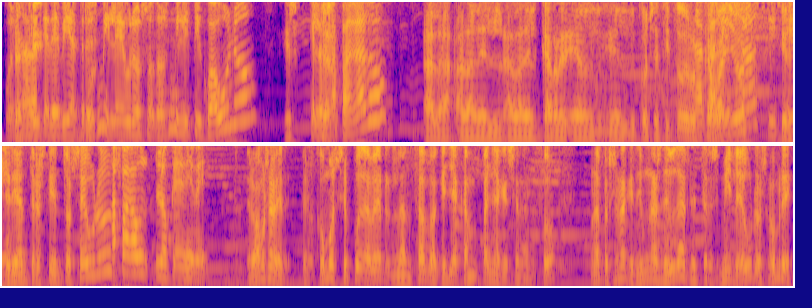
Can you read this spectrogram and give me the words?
Pues O sea, nada, ¿qué- que debía 3.000 euros o 2.000 y pico a uno, es- que los claro, ha pagado. a la, a la del, a la del carre- el cochecito de los La caballos, calesa, sí, que sí. serían 300 euros. Ha pagado lo que debe. Pero vamos a ver, pero ¿cómo se puede haber lanzado aquella campaña que se lanzó una persona que tiene unas deudas de 3.000 euros? Hombre,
